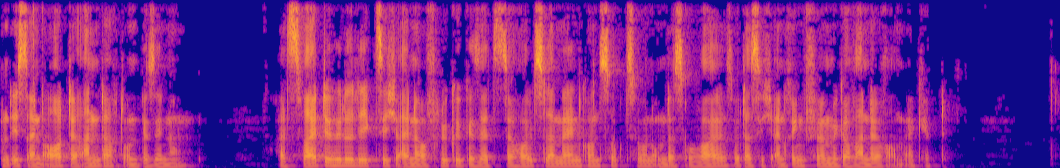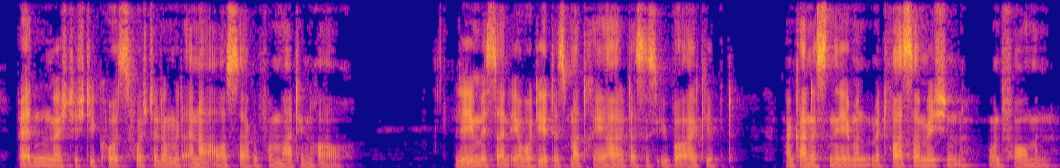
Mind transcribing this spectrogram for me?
und ist ein Ort der Andacht und Besinnung. Als zweite Hülle legt sich eine auf Lücke gesetzte Holzlamellenkonstruktion um das Oval, so dass sich ein ringförmiger Wandelraum ergibt. Beenden möchte ich die Kurzvorstellung mit einer Aussage von Martin Rauch. Lehm ist ein erodiertes Material, das es überall gibt. Man kann es nehmen, mit Wasser mischen und formen.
